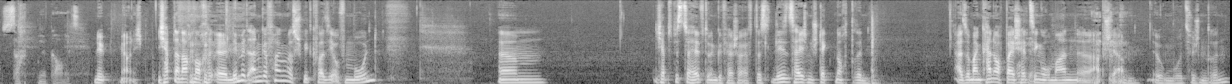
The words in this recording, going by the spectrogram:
Sagt mir gar nichts. Nö, mir auch nicht. Ich habe danach noch äh, Limit angefangen, das spielt quasi auf dem Mond. Ähm, ich habe es bis zur Hälfte ungefähr geschafft. Das Lesezeichen steckt noch drin. Also man kann auch bei. Schätzing-Romanen äh, absterben, irgendwo zwischendrin.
